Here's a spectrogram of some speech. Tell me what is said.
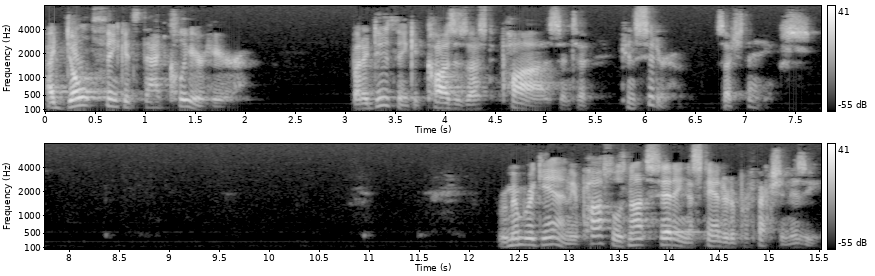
I don't think it's that clear here. But I do think it causes us to pause and to consider such things. Remember again, the apostle is not setting a standard of perfection, is he?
